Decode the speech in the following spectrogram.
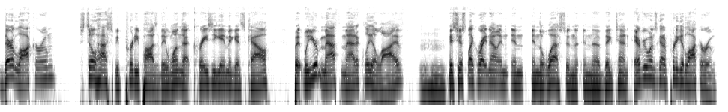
their locker room still has to be pretty positive. They won that crazy game against Cal, but when you're mathematically alive, mm-hmm. it's just like right now in in in the West in the in the Big Ten. Everyone's got a pretty good locker room.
